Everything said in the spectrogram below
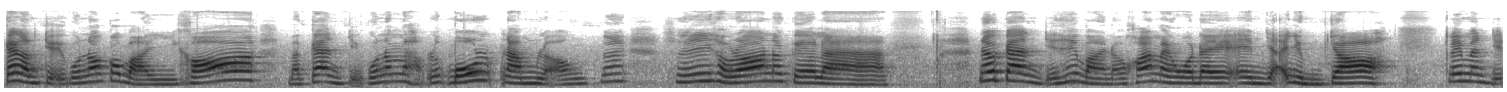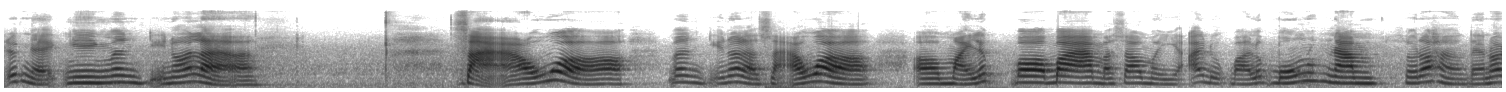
các anh chị của nó có bài gì khó mà các anh chị của nó mới học lớp 4 lớp 5 lận. Cái sau đó nó kêu là nếu các anh chị thấy bài nào khó mang qua đây em giải dùm cho cái mấy anh chị rất ngạc nhiên mấy anh chị nói là xảo quá à. mấy anh chị nói là xảo quá à. À mày lớp 3 mà sao mày giải được bài lớp 4, lớp 5 sau đó thằng tèo nó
